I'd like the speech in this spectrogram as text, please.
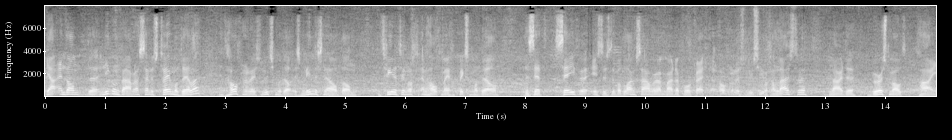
Ja, en dan de Nikon camera's zijn dus twee modellen. Het hogere resolutiemodel is minder snel dan het 24,5 megapixel model. De Z7 is dus de wat langzamere, maar daarvoor krijg je een hogere resolutie. We gaan luisteren naar de burst mode high.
